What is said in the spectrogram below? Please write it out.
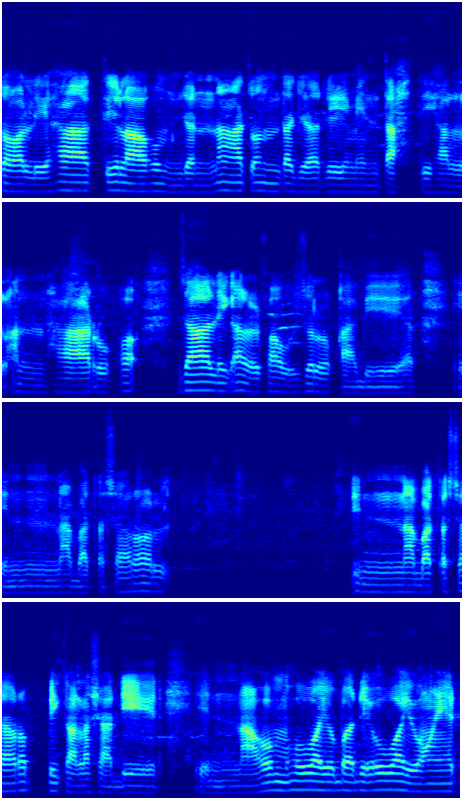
solihati lahum jannatun tajri min tahtihal anharu zalikal fawzul kabir. Inna batasarol inna batasya rabbika lasyadid. Innahum huwa yubadi'u wa yu'id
